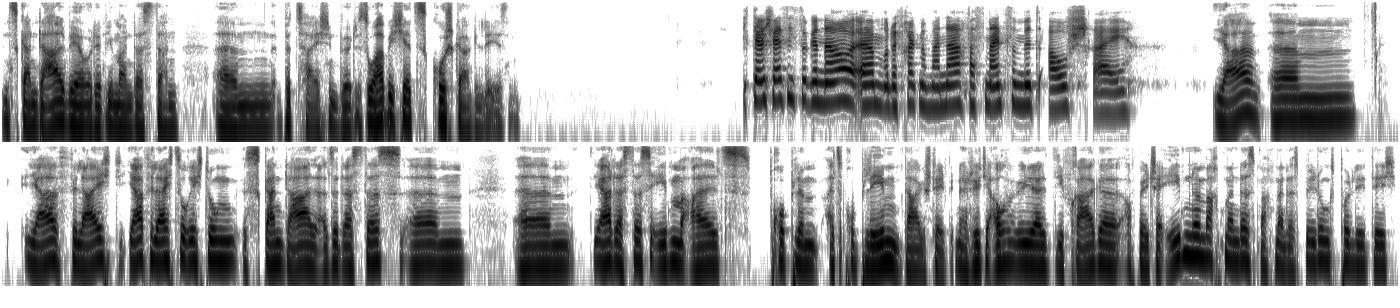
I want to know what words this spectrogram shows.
ein Skandal wäre oder wie man das dann ähm, bezeichnen würde. So habe ich jetzt Kruschka gelesen. Ich glaube, ich weiß nicht so genau ähm, oder frag nochmal nach, was meinst du mit Aufschrei? Ja, ähm, ja, vielleicht, ja, vielleicht so Richtung Skandal. Also dass das, ähm, ähm, ja, dass das eben als Problem, als Problem dargestellt wird. Natürlich auch wieder die Frage, auf welcher Ebene macht man das? Macht man das bildungspolitisch?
